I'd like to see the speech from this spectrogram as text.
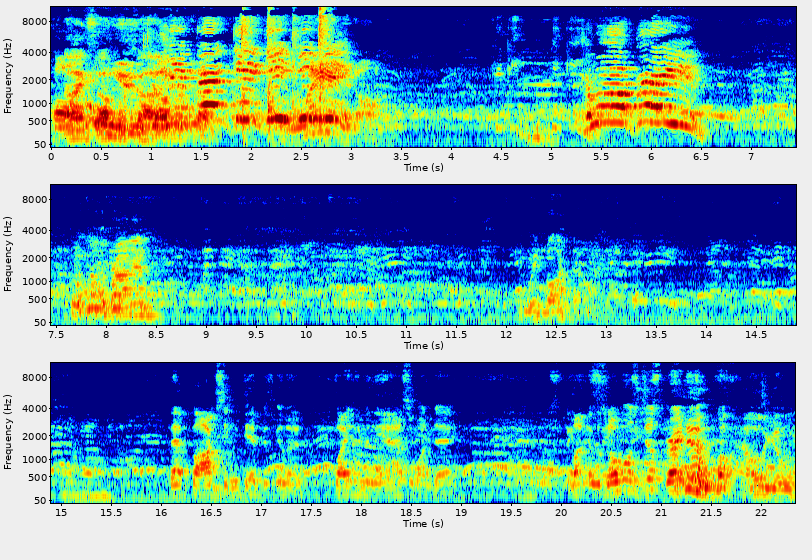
Paul. Nice Huge uppercut. uppercut. Landed on him. Come on, Brian! Come on, Brian. We blocked that one. That boxing dip is gonna bite him in the ass one day. My- It was almost just right now. That was a good one.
